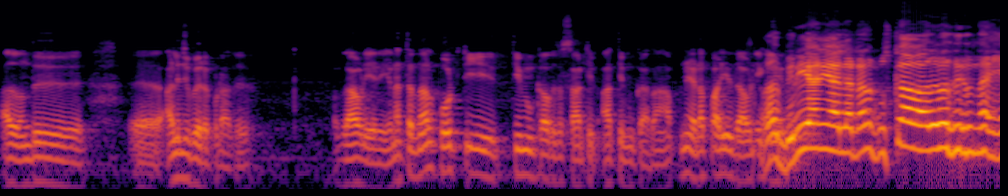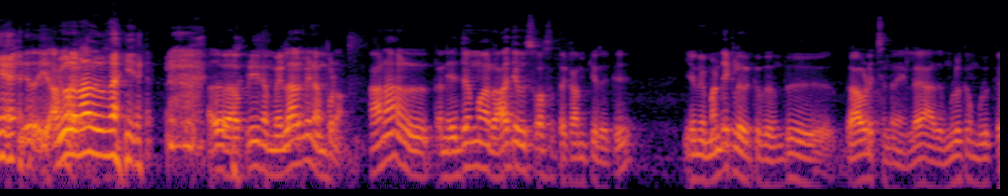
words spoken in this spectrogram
அது வந்து அழிஞ்சு போயிடக்கூடாது. திராவிட. எனக்கு இருந்தாலும் போட்டி திமுக சாட்டி அதிமுக தான். அப்படின்னு எடப்பாடி திராவிட பிரியாணியா இல்லாட்டாலும் இருந்தாங்க. ஆமா. இவ்வளோ நாள் இருந்தாங்க. அது அப்படி நம்ம எல்லாருமே நம்பணும் ஆனால் தன் எஜமா ராஜ விசுவாசத்தை காமிக்கிறதுக்கு என்னுடைய மண்டைக்குள்ள இருக்கிறது வந்து திராவிட சிந்தனை இல்லை. அது முழுக்க முழுக்க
